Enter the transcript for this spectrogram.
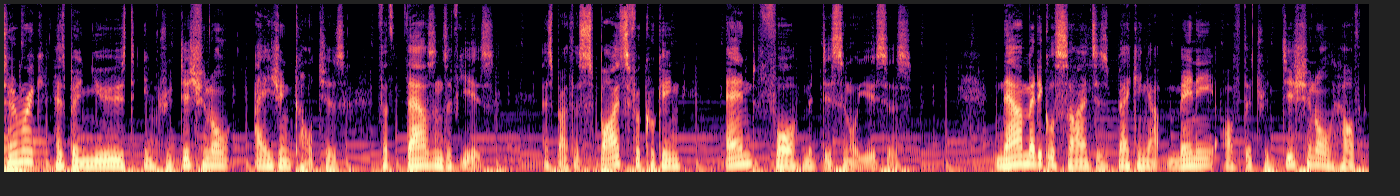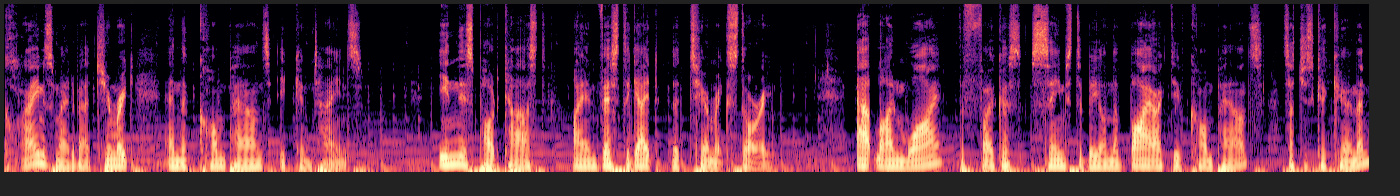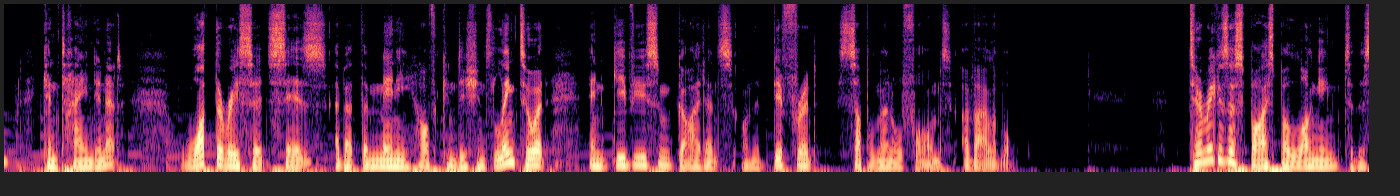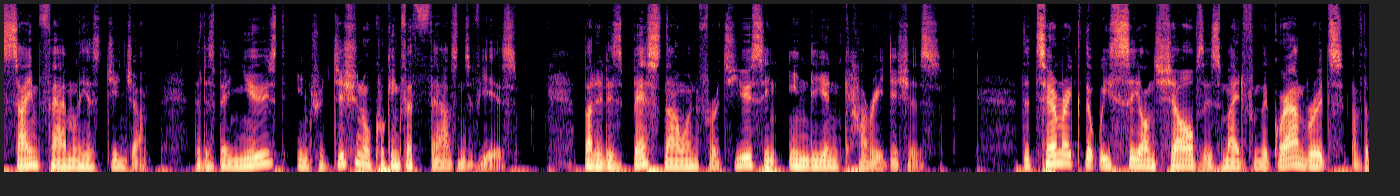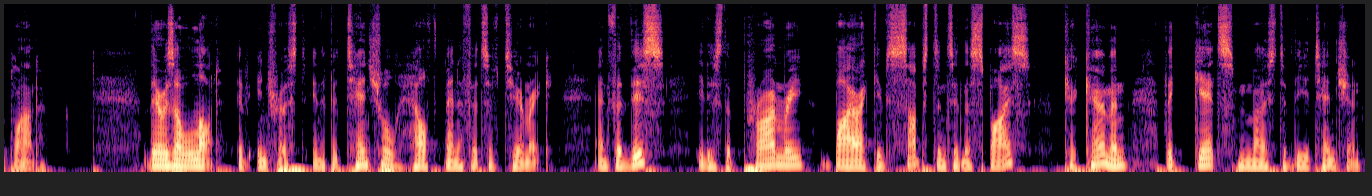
Turmeric has been used in traditional Asian cultures for thousands of years as both a spice for cooking and for medicinal uses. Now, medical science is backing up many of the traditional health claims made about turmeric and the compounds it contains. In this podcast, I investigate the turmeric story, outline why the focus seems to be on the bioactive compounds, such as curcumin, contained in it, what the research says about the many health conditions linked to it, and give you some guidance on the different supplemental forms available. Turmeric is a spice belonging to the same family as ginger that has been used in traditional cooking for thousands of years, but it is best known for its use in Indian curry dishes. The turmeric that we see on shelves is made from the ground roots of the plant. There is a lot of interest in the potential health benefits of turmeric, and for this, it is the primary bioactive substance in the spice, curcumin, that gets most of the attention.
